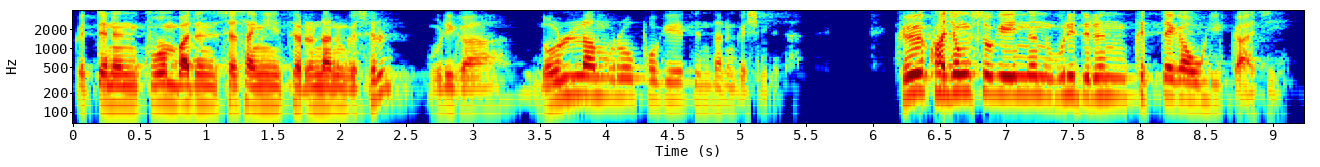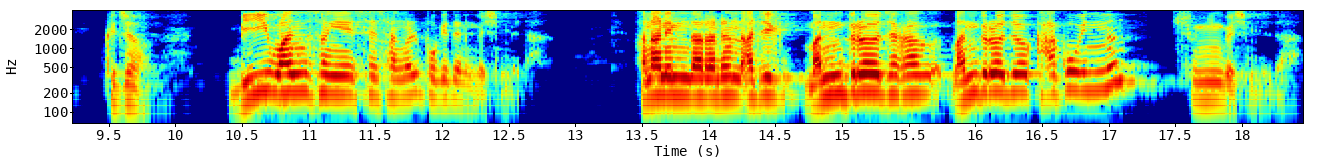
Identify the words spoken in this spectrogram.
그때는 구원받은 세상이 드러나는 것을 우리가 놀람으로 보게 된다는 것입니다. 그 과정 속에 있는 우리들은 그때가 오기까지 그저 미완성의 세상을 보게 되는 것입니다. 하나님 나라는 아직 만들어져, 가고 있는 중인 것입니다.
